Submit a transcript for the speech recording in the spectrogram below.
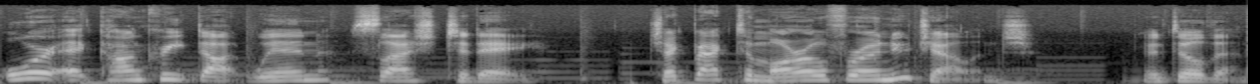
or at concrete.win slash today. Check back tomorrow for a new challenge. Until then.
